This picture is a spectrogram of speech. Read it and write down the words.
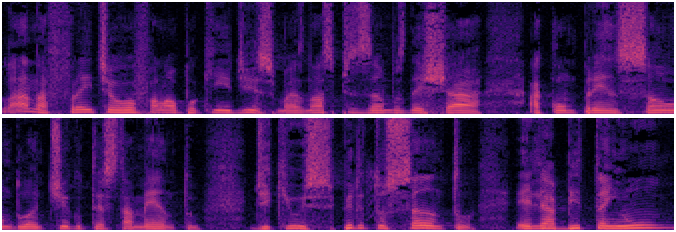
Lá na frente eu vou falar um pouquinho disso, mas nós precisamos deixar a compreensão do Antigo Testamento de que o Espírito Santo, ele habita em um,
